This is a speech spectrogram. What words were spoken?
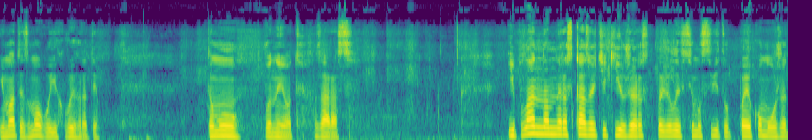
і мати змогу їх виграти. Тому вони от зараз і план нам не розказують, який вже розповіли всьому світу, по якому вже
